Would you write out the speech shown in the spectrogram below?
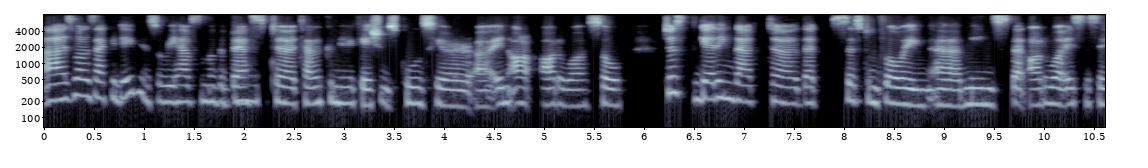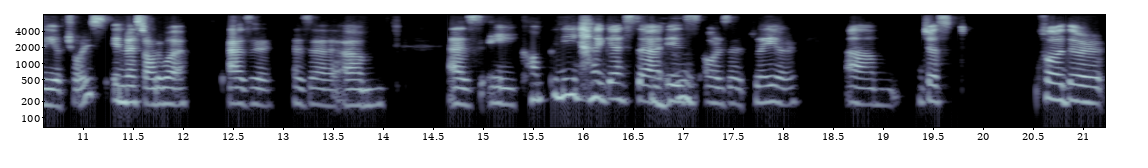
uh, as well as academia. So we have some of the mm-hmm. best uh, telecommunication schools here uh, in Ottawa. So just getting that uh, that system flowing uh, means that Ottawa is the city of choice. Invest Ottawa as a as a um, as a company, I guess, uh, mm-hmm. is or as a player, um, just further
